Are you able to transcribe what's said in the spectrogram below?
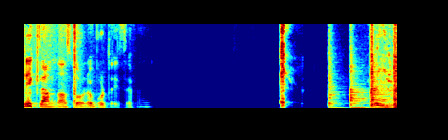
Reklamdan sonra buradayız efendim.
